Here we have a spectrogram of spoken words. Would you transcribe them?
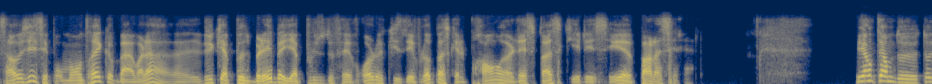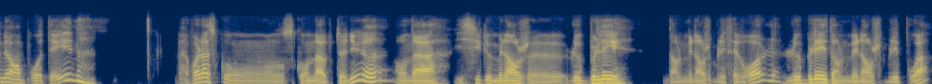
ça aussi, c'est pour montrer que, bah, voilà, euh, vu qu'il y a peu de blé, bah, il y a plus de févrole qui se développe parce qu'elle prend euh, l'espace qui est laissé euh, par la céréale. Et en termes de teneur en protéines, bah, voilà ce qu'on a obtenu. Hein. On a ici le mélange, le blé dans le mélange blé-févrole, le blé dans le mélange blé-pois,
